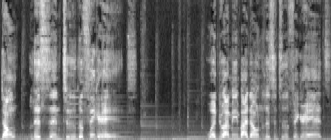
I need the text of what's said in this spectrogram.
don't listen to the figurehead. What do I mean by don't listen to the figureheads?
